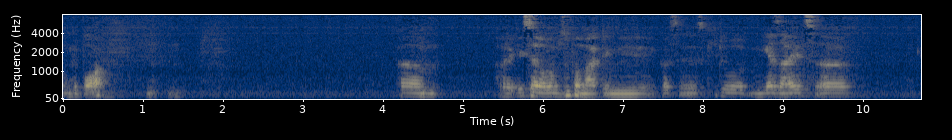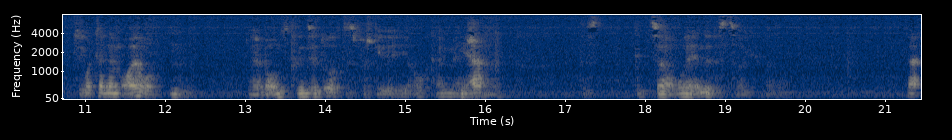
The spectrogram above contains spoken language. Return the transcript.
und geborgt. Ähm, aber da kriegst du ja auch im Supermarkt irgendwie, kostet das Kilo Meersalz äh, unter einem Euro. Mhm. Ja, bei uns drehen sie durch, das versteht ja eh auch kein Mensch. Ja. Das gibt's ja ohne Ende, das Zeug. Also, Ja.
